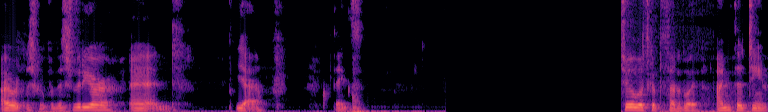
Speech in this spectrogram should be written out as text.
I wrote the script for this video and yeah. Thanks. So let's get this out of the way. I'm 13.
